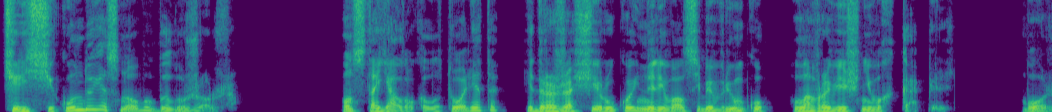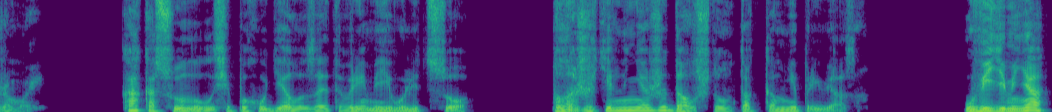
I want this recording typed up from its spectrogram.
Через секунду я снова был у Жоржа. Он стоял около туалета и дрожащей рукой наливал себе в рюмку лавровишневых капель. Боже мой! Как осунулось и похудело за это время его лицо! Положительно не ожидал, что он так ко мне привязан. Увидя меня,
